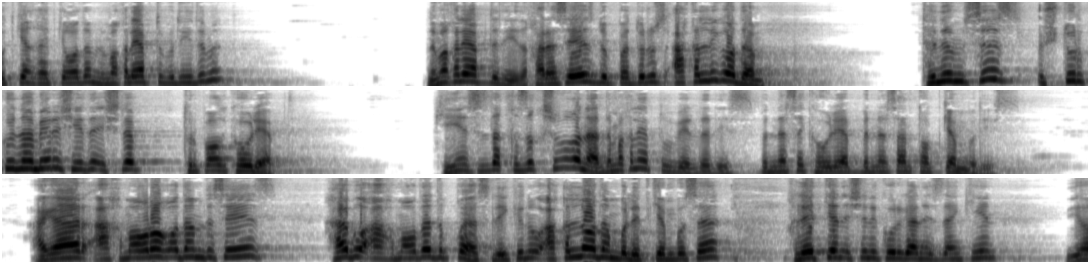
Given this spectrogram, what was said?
o'tgan qaytgan odam nima qilyapti bu deydimi? Nima qilyapti deydi? Qarasangiz durust aqlli odam. Tinimsiz uch to'rt kundan beri shu yerda ishlab turpoqni kovlayapti keyin sizda qiziqish uyg'onadi nima qilyapti bu yerda? deysiz. Bir narsa kovlayapti bir narsani topgan bu deysiz. Agar ahmoqroq odam desangiz ha bu ahmoqda deb qo'yasiz. Lekin u aqlli odam bo'layotgan bo'lsa qilayotgan ishini ko'rganingizdan keyin yo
